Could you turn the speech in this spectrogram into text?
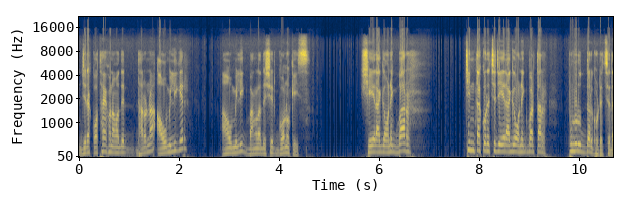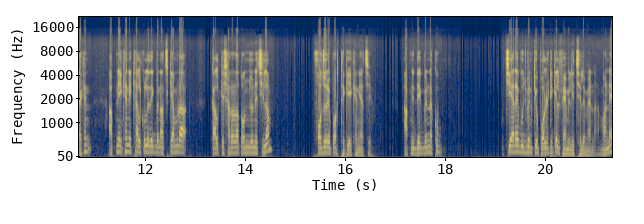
যেটা কথা এখন আমাদের ধারণা, আওয়ামী লীগের, আওয়ামী লীগ বাংলাদেশের গণকেস। সে এর আগে অনেকবার চিন্তা করেছে যে এর আগে অনেকবার তার পুনরুদ্ধার ঘটেছে। দেখেন, আপনি এখানে খেয়াল করলে দেখবেন আজকে আমরা কালকে সারা রাত অঞ্জনে ছিলাম, ফজরের পর থেকে এখানে আছে। আপনি দেখবেন না খুব চেয়ারে বুঝবেন কেউ পলিটিক্যাল ফ্যামিলির ছেলে মেয়ে না। মানে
